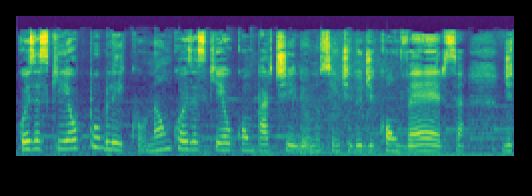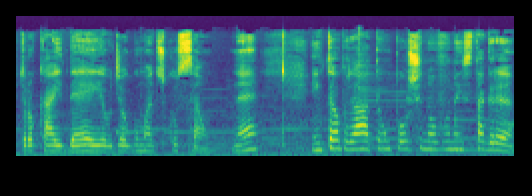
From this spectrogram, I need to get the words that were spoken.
coisas que eu publico, não coisas que eu compartilho no sentido de conversa, de trocar ideia ou de alguma discussão, né? Então, ah, tem um post novo no Instagram,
